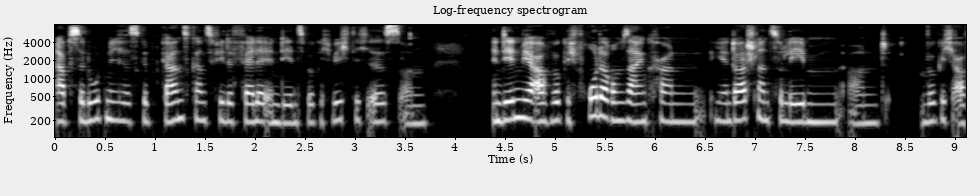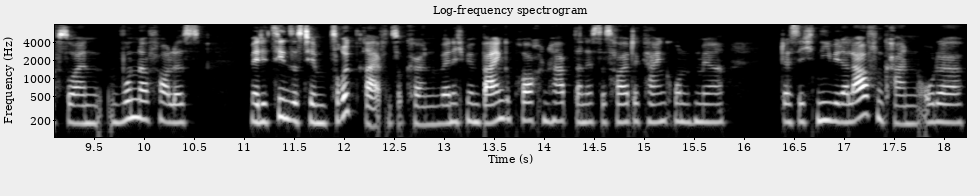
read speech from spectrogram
Absolut nicht. Es gibt ganz ganz viele Fälle, in denen es wirklich wichtig ist und in denen wir auch wirklich froh darum sein können, hier in Deutschland zu leben und wirklich auf so ein wundervolles Medizinsystem zurückgreifen zu können. Wenn ich mir ein Bein gebrochen habe, dann ist das heute kein Grund mehr, dass ich nie wieder laufen kann oder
